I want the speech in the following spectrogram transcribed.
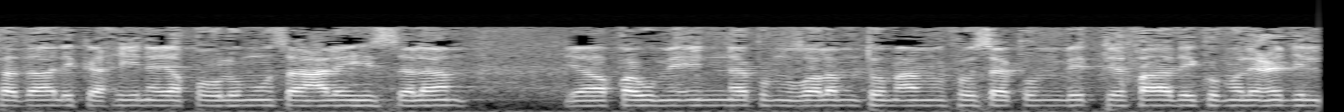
فذلك حين يقول موسى عليه السلام يا قوم إنكم ظلمتم أنفسكم باتخاذكم العجل.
